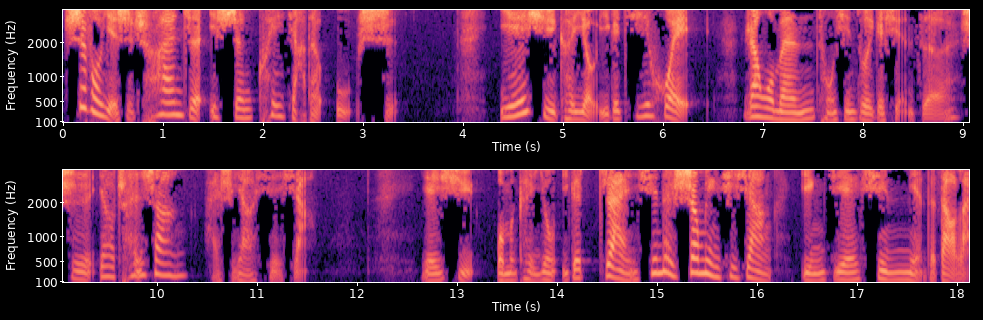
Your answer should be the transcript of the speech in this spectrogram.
是否也是穿着一身盔甲的武士？也许可以有一个机会。让我们重新做一个选择：是要穿上，还是要卸下？也许我们可以用一个崭新的生命气象迎接新年的到来。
